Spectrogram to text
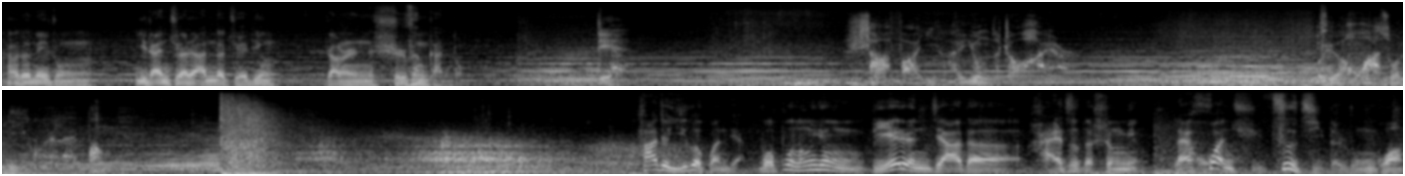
他的那种毅然决然的决定，让人十分感动。爹，杀法医还用得着孩儿？我愿化作厉鬼来帮你。他就一个观点，我不能用别人家的孩子的生命来换取自己的荣光。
